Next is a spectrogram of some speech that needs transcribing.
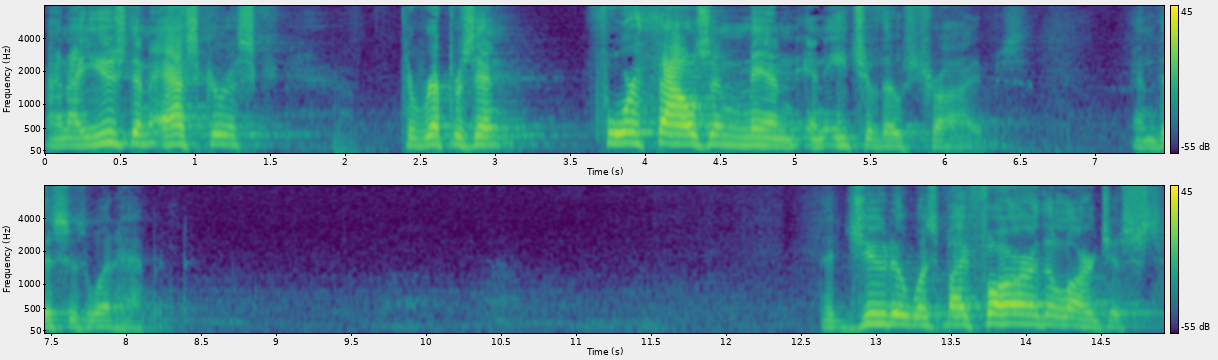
And I used an asterisk to represent 4,000 men in each of those tribes. And this is what happened. That Judah was by far the largest,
